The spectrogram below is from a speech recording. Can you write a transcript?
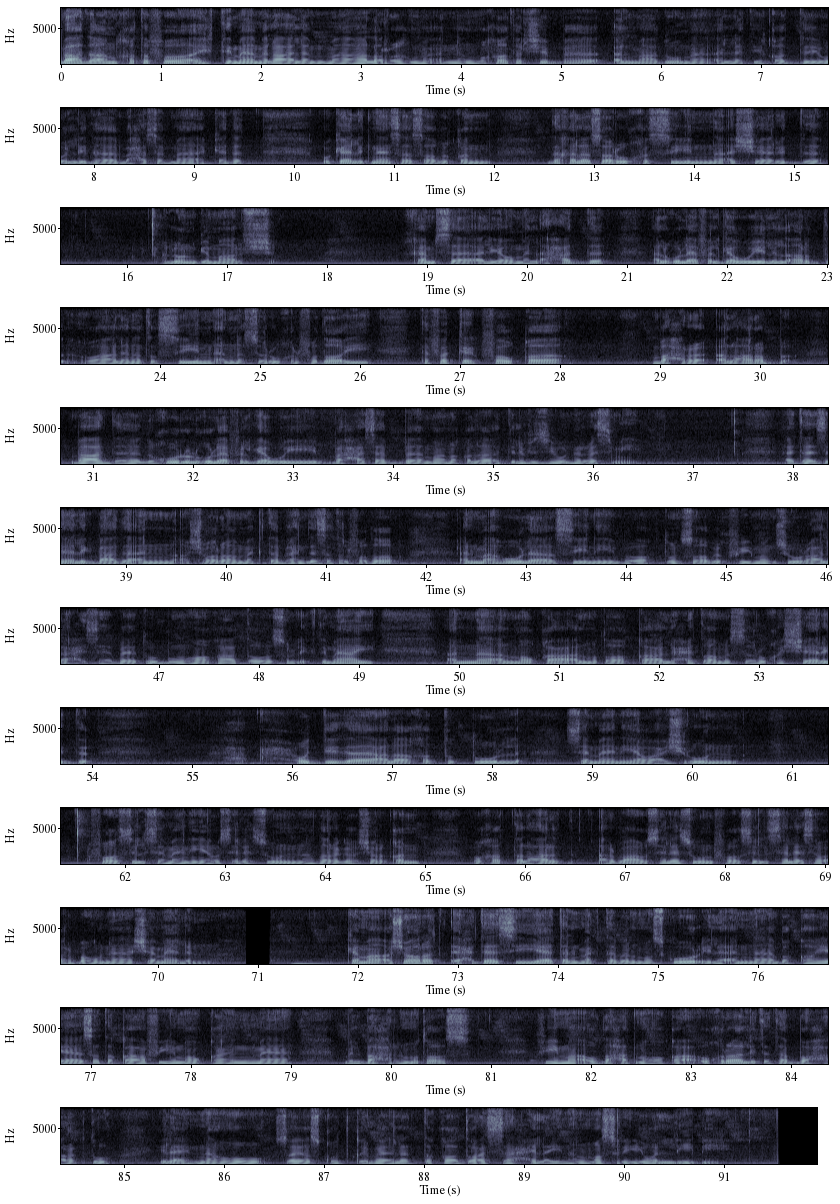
بعد أن خطف اهتمام العالم على الرغم أن المخاطر شبه المعدومة التي قد يولدها بحسب ما أكدت وكالة ناسا سابقا دخل صاروخ الصين الشارد لونج مارش خمسة اليوم الأحد الغلاف الجوي للأرض. وأعلنت الصين أن الصاروخ الفضائي تفكك فوق بحر العرب. بعد دخول الغلاف الجوي بحسب ما نقل التلفزيون الرسمي. أتى ذلك بعد أن أشار مكتب هندسة الفضاء المأهولة الصيني بوقت سابق في منشور على حساباته بمواقع التواصل الاجتماعي أن الموقع المتوقع لحطام الصاروخ الشارد حدد على خط الطول ثمانية وعشرون فاصل ثمانية وثلاثون درجة شرقا وخط العرض أربعة وثلاثون فاصل ثلاثة وأربعون شمالا. كما أشارت إحداثيات المكتب المذكور إلى أن بقاياه ستقع في موقع ما بالبحر المتوسط فيما أوضحت مواقع أخرى لتتبع حركته إلى أنه سيسقط قبالة تقاطع الساحلين المصري والليبي.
